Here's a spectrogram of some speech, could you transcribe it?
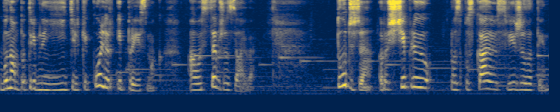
бо нам потрібен її тільки колір і присмак, а ось це вже зайве. Тут же розщіплюю, розпускаю свій желатин.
